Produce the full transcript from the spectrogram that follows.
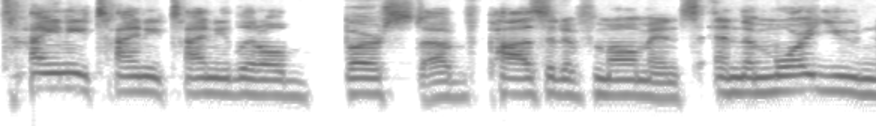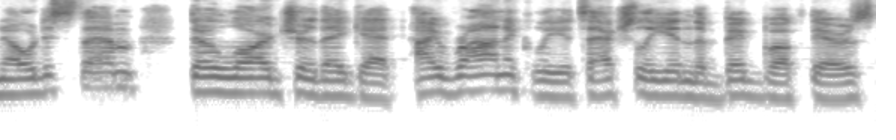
tiny, tiny, tiny little bursts of positive moments. And the more you notice them, the larger they get. Ironically, it's actually in the big book. There's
